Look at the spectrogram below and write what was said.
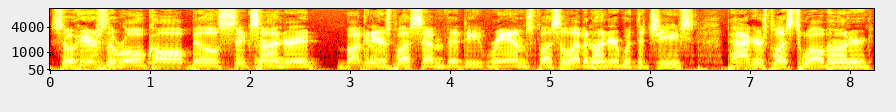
So here's the roll call. Bills 600, Buccaneers plus 750, Rams plus 1100 with the Chiefs, Packers plus 1200,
